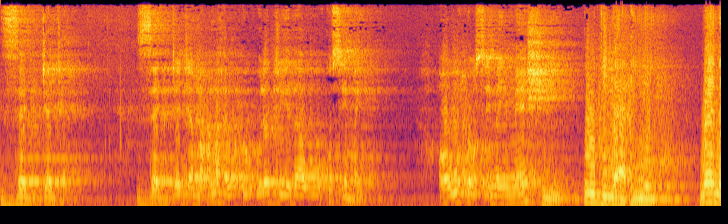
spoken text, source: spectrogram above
zajaja zajaja macnaha wuxuu ula jeedaa wuu ku simay oo wuxuu simay meeshii uu dilaaciyey waana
